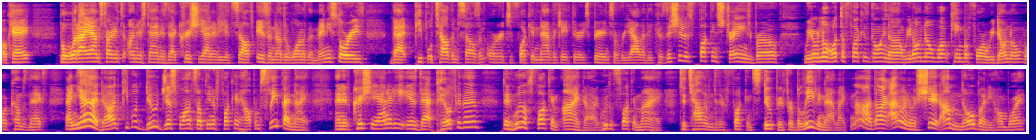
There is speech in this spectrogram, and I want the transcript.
Okay. But what I am starting to understand is that Christianity itself is another one of the many stories that people tell themselves in order to fucking navigate their experience of reality. Cause this shit is fucking strange, bro. We don't know what the fuck is going on. We don't know what came before. We don't know what comes next. And yeah, dog, people do just want something to fucking help them sleep at night. And if Christianity is that pill for them, then who the fuck am I, dog? Who the fuck am I to tell them that they're fucking stupid for believing that? Like, nah, dog, I don't know shit. I'm nobody, homeboy.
